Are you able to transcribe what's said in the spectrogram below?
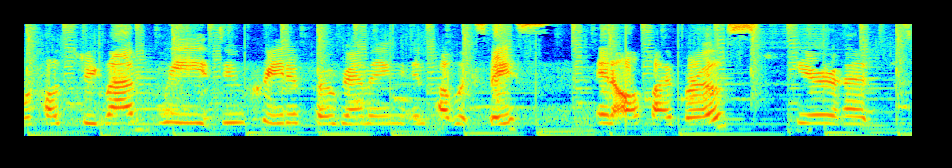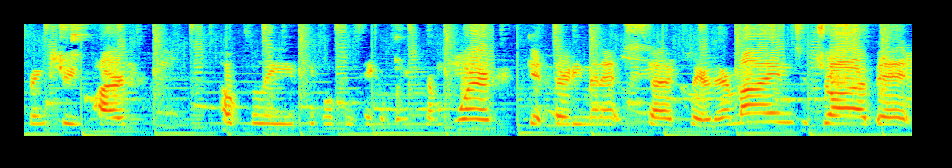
We're called Street Lab. We do creative programming in public space in all five boroughs. Here at Spring Street Park, hopefully people can take a break from work, get 30 minutes to clear their mind, to draw a bit.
